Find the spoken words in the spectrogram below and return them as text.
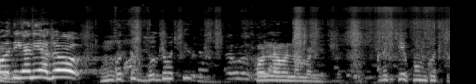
বৌদিকে নিয়ে আসো। ফোন করতে বলতে পারছিস? ফোন নাম্বার নাম্বার আরে কে ফোন করছে?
